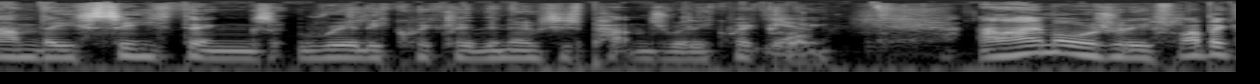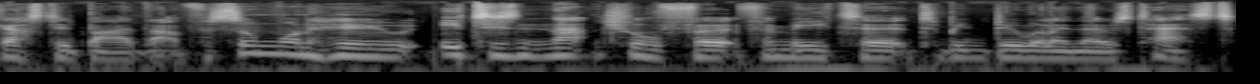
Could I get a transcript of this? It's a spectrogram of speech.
and they see things really quickly. They notice patterns really quickly. And I'm always really flabbergasted by that. For someone who it isn't natural for, for me to, to be, do well in those tests.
